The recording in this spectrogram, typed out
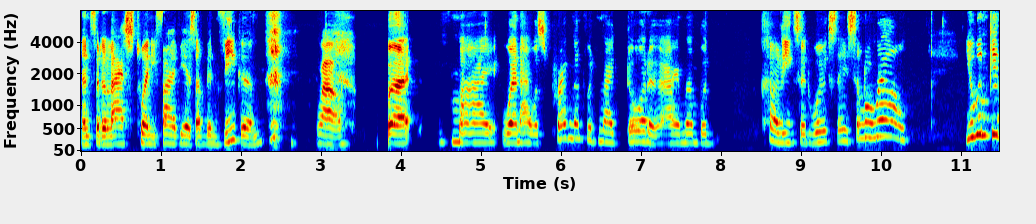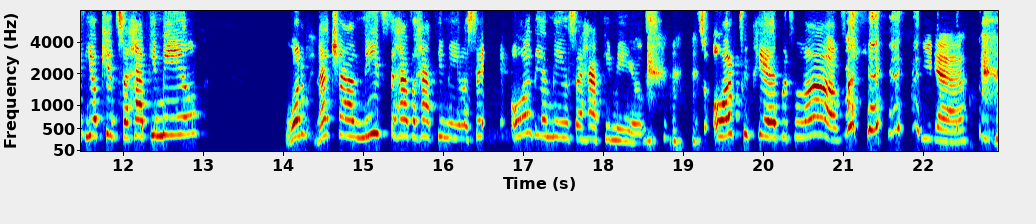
and for the last 25 years i've been vegan. Wow. But my when i was pregnant with my daughter i remember colleagues at work say, so Laurel, you wouldn't give your kids a happy meal? What that child needs to have a happy meal. I say all their meals are happy meals. it's all prepared with love. yeah.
